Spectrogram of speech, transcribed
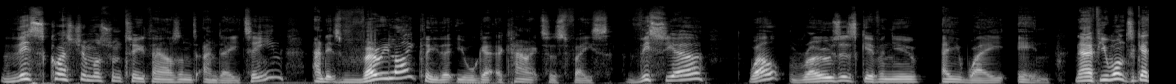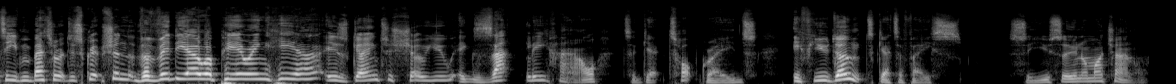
this question was from 2018 and it's very likely that you will get a character's face this year. Well, Rose has given you a way in. Now, if you want to get even better at description, the video appearing here is going to show you exactly how to get top grades if you don't get a face. See you soon on my channel.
